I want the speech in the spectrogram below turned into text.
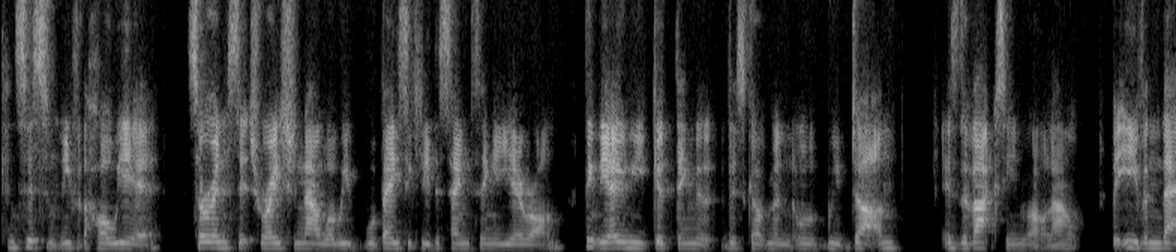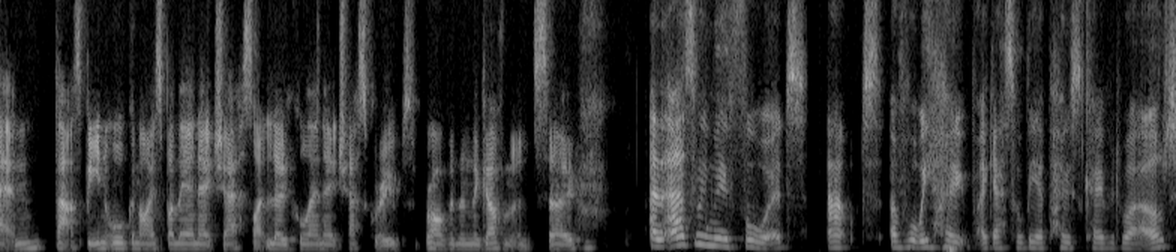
consistently for the whole year. So we're in a situation now where we were basically the same thing a year on. I think the only good thing that this government we've done is the vaccine rollout But even then, that's been organised by the NHS, like local NHS groups, rather than the government. So and as we move forward out of what we hope, I guess, will be a post COVID world,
